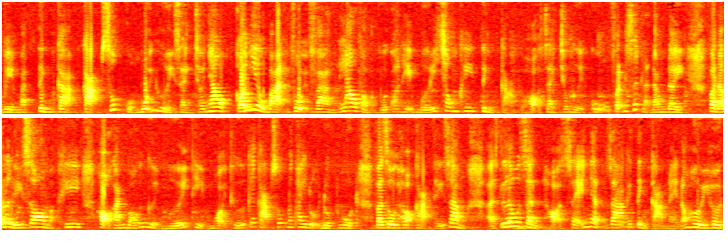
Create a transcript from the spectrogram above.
về mặt tình cảm, cảm xúc của mỗi người dành cho nhau. Có nhiều bạn vội vàng lao vào một mối quan hệ mới trong khi tình cảm của họ dành cho người cũ vẫn rất là đong đầy. Và đó là lý do mà khi họ gắn bó với người mới thì mọi thứ cái cảm xúc nó thay đổi đột ngột và rồi họ cảm thấy rằng à, lâu dần họ sẽ nhận ra cái tình cảm này nó hời hợt,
